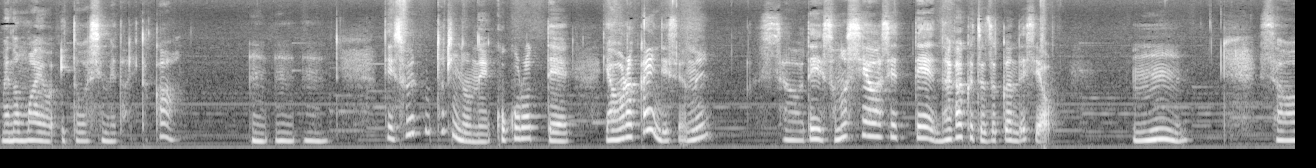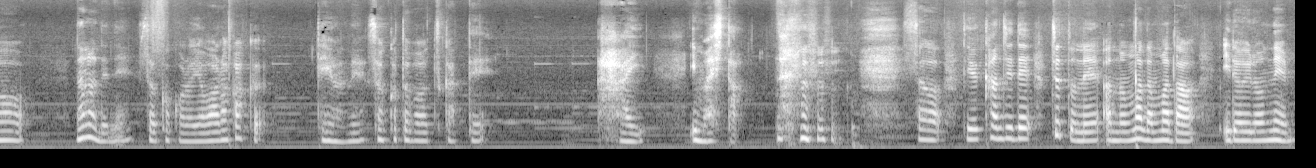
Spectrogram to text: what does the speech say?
目の前を糸を締めたりとかうんうんうん。でそういう時のね心って柔らかいんですよね。そう。でその幸せって長く続くんですよ。うん。そう。なのでねそう心柔らかくっていうねそう言葉を使ってはいいました。そうっていう感じでちょっとねあのまだまだいろいろね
